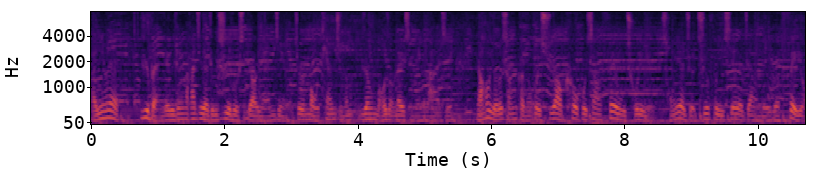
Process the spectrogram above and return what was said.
啊，因为日本这个扔垃圾的这个制度是比较严谨的，就是某天只能扔某种类型的一个垃圾。然后有的时候你可能会需要客户向废物处理从业者支付一些的这样的一个费用，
